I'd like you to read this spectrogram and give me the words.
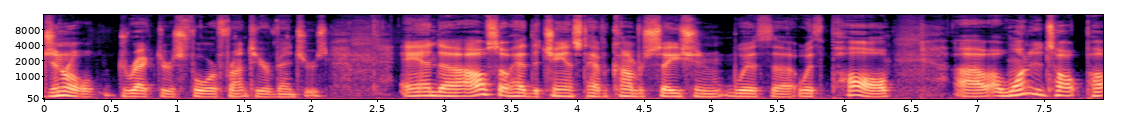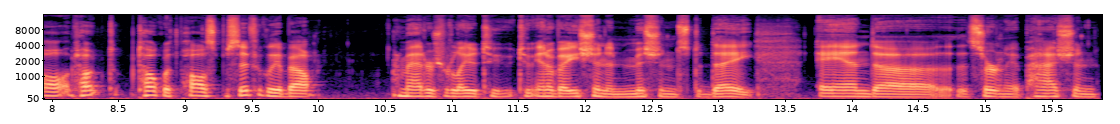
general directors for Frontier Ventures. And uh, I also had the chance to have a conversation with, uh, with Paul. Uh, I wanted to talk, Paul, talk, talk with Paul specifically about matters related to, to innovation and missions today. And uh, it's certainly a passion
